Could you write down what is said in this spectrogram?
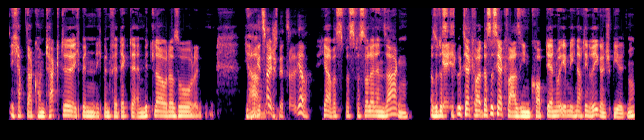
ich habe da Kontakte, ich bin, ich bin verdeckter Ermittler oder so. Ja. Polizeispitzel, ja. Ja, was, was, was soll er denn sagen? Also das, ja, das ist ja, ja, das ist ja quasi ein Cop, der nur eben nicht nach den Regeln spielt, ne?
